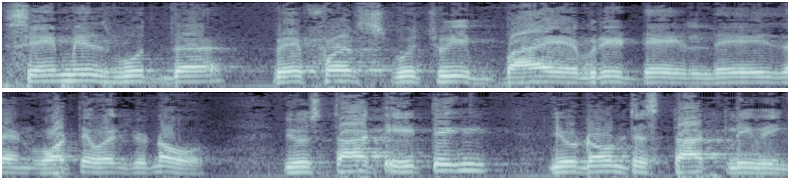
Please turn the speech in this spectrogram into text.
Same is with the wafers which we buy every day, Lay's and whatever you know. You start eating, you don't start living.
